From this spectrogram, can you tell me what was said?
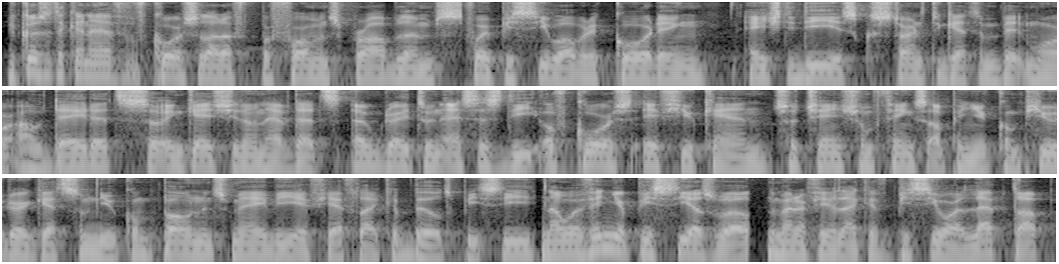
Because it can have, of course, a lot of performance problems for your PC while recording. HDD is starting to get a bit more outdated. So in case you don't have that, upgrade to an SSD, of course, if you can. So change some things up in your computer, get some new components maybe if you have like a built PC. Now within your PC as well, no matter if you have like a PC or a laptop,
